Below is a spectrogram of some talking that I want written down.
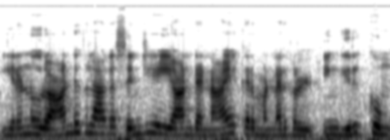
இருநூறு ஆண்டுகளாக செஞ்சியை ஆண்ட நாயக்கர் மன்னர்கள் இங்கிருக்கும்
